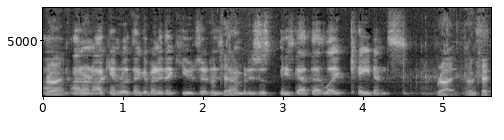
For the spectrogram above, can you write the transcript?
Um, Right. I don't know. I can't really think of anything huge that he's Okay. done, but he's just he's got that like cadence. Right, okay.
